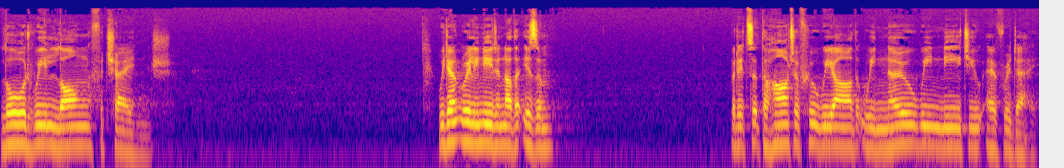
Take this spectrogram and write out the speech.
Lord, we long for change. We don't really need another ism, but it's at the heart of who we are that we know we need you every day.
